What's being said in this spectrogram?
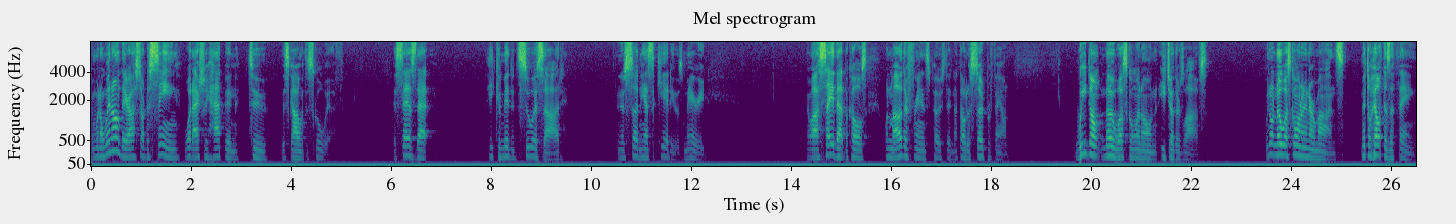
And when I went on there, I started seeing what actually happened to this guy I went to school with. It says that he committed suicide, and then sudden he has a kid. He was married. Now, I say that because when my other friends posted, and I thought it was so profound, we don't know what's going on in each other's lives. We don't know what's going on in our minds. Mental health is a thing.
